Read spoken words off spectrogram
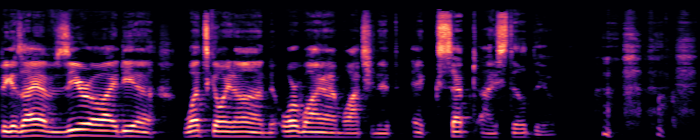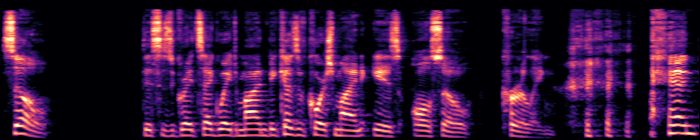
because I have zero idea what's going on or why I'm watching it, except I still do. So, this is a great segue to mine because, of course, mine is also curling. and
